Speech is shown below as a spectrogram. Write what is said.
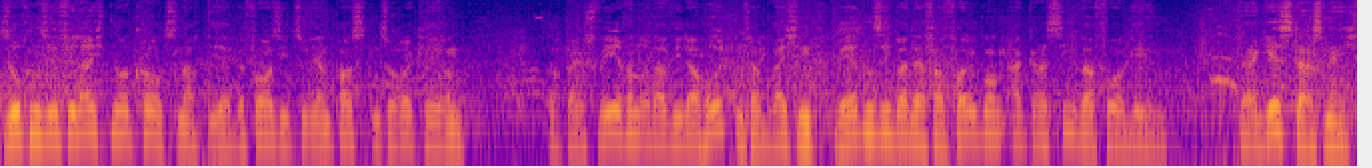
suchen sie vielleicht nur kurz nach dir, bevor sie zu ihren Posten zurückkehren. Doch bei schweren oder wiederholten Verbrechen werden sie bei der Verfolgung aggressiver vorgehen. Vergiss das nicht.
